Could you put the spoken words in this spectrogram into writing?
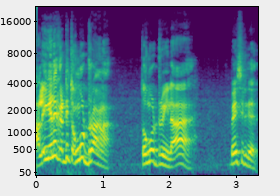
தலையில கட்டி தொங்க விட்ருவாங்களா தொங்க விட்ருவீங்களா பேசியிருக்காரு.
